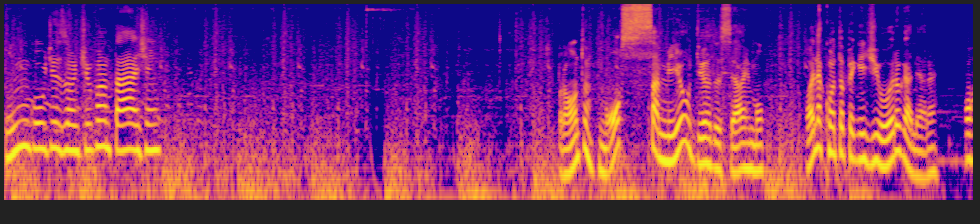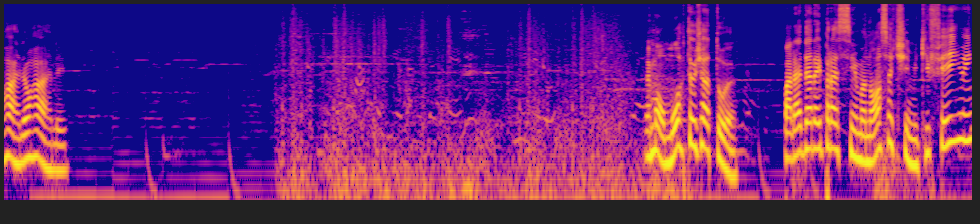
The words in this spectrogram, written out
um goldzão de vantagem. Pronto. Nossa, meu Deus do céu, irmão. Olha quanto eu peguei de ouro, galera. Ó o Harley, ó o Harley. Irmão, morto eu já tô. Parada era ir pra cima. Nossa, time, que feio, hein?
